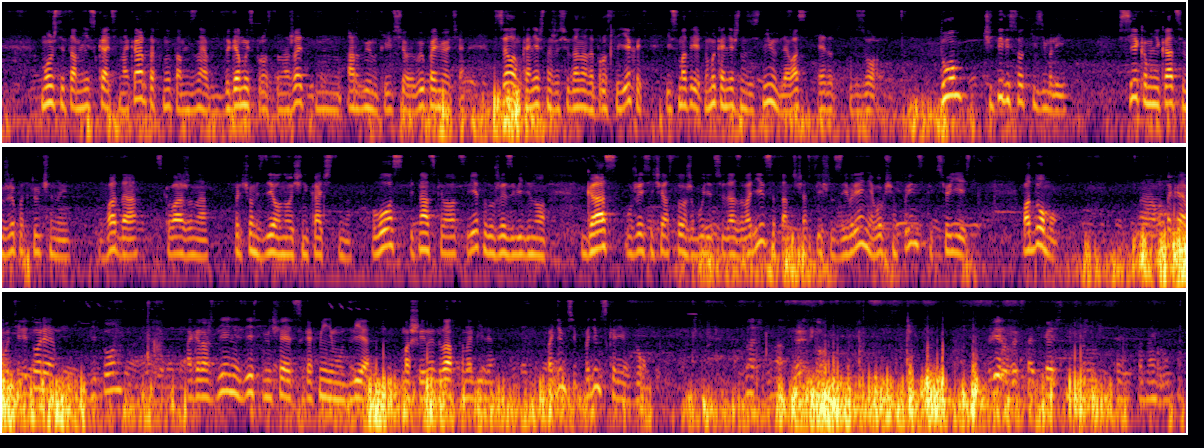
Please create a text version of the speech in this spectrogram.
Можете там не искать на картах, ну там, не знаю, Дагомыс просто нажать Ордынка и все, и вы поймете. В целом, конечно же, сюда надо просто ехать и смотреть, но мы, конечно, заснимем для вас этот обзор. Дом, 4 сотки земли, все коммуникации уже подключены, вода, скважина, причем сделано очень качественно. Лос, 15 киловатт света уже заведено. Газ уже сейчас тоже будет сюда заводиться, там сейчас пишут заявление. В общем, в принципе, все есть. По дому а, вот такая вот территория, бетон, ограждение. Здесь помещается как минимум две машины, два автомобиля. Пойдемте, пойдемте скорее в дом. Значит, у нас крыльцо. Дверь уже, кстати, качественная, стоит одна группа.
